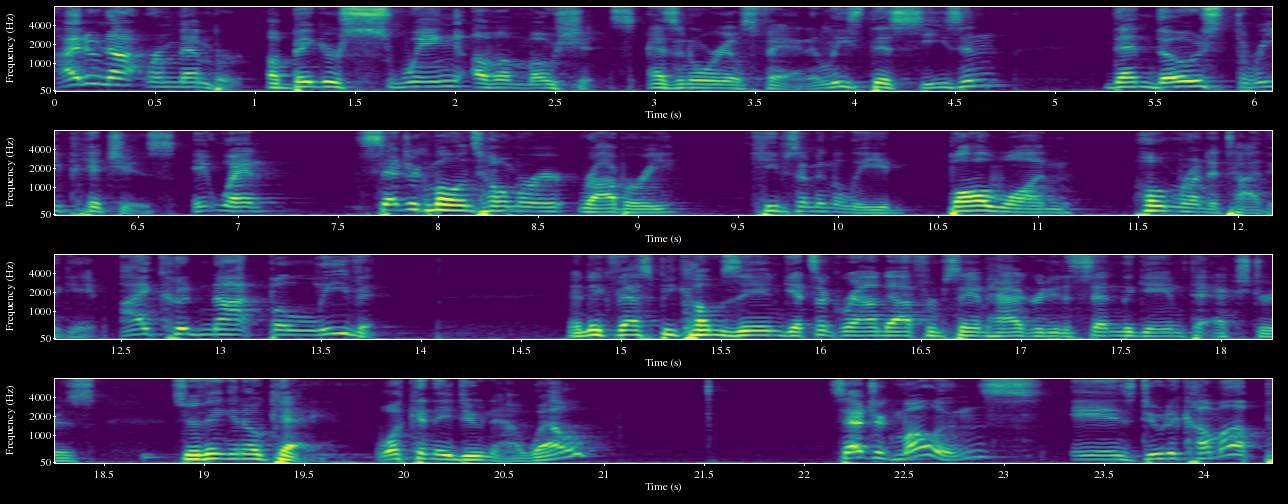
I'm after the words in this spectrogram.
I do not remember a bigger swing of emotions as an Orioles fan, at least this season, than those three pitches. It went Cedric Mullins homer robbery, keeps him in the lead. Ball one, home run to tie the game. I could not believe it. And Nick Vespi comes in, gets a ground out from Sam Haggerty to send the game to extras. So you're thinking, okay, what can they do now? Well, Cedric Mullins is due to come up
